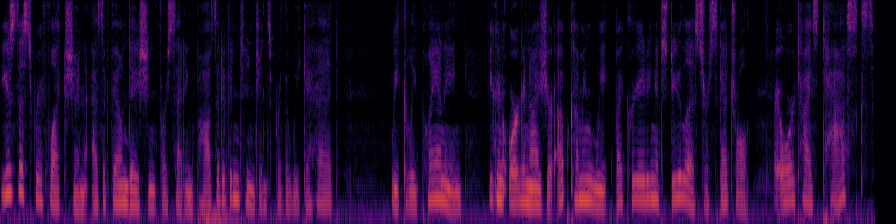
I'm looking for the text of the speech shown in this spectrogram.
Use this reflection as a foundation for setting positive intentions for the week ahead. Weekly planning. You can organize your upcoming week by creating a to do list or schedule. Prioritize tasks,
